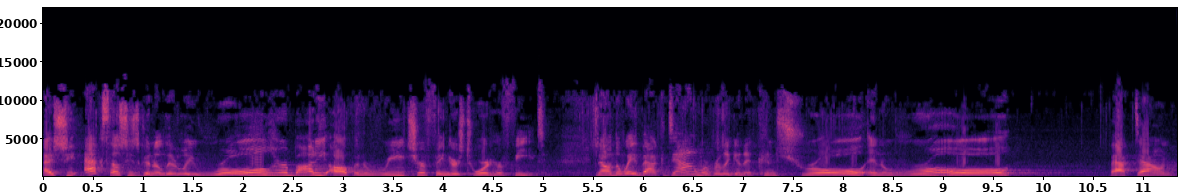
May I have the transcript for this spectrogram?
As she exhales, she's going to literally roll her body up and reach her fingers toward her feet. Now, on the way back down, we're really going to control and roll back down.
